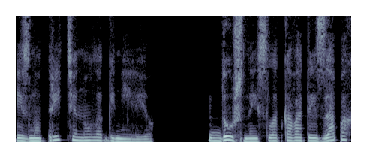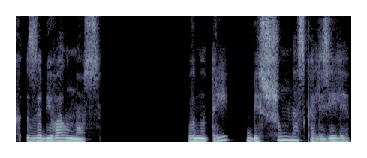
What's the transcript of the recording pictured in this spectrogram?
Изнутри тянуло гнилью. Душный сладковатый запах забивал нос. Внутри бесшумно скользили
